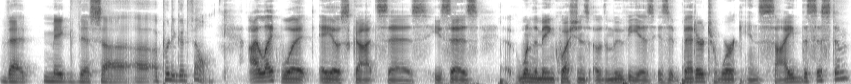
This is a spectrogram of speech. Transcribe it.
that make this uh, a pretty good film. I like what A.O. Scott says. He says one of the main questions of the movie is is it better to work inside the system,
